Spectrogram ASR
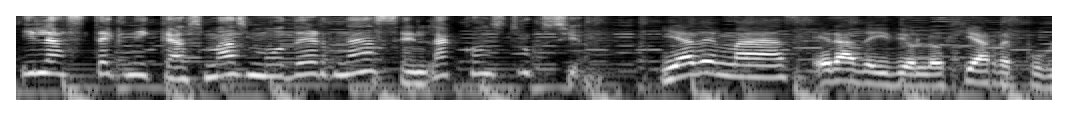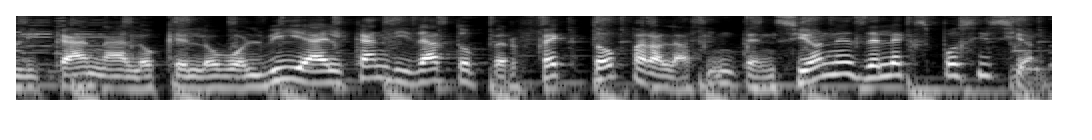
y las técnicas más modernas en la construcción. Y además era de ideología republicana, lo que lo volvía el candidato perfecto para las intenciones de la exposición.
